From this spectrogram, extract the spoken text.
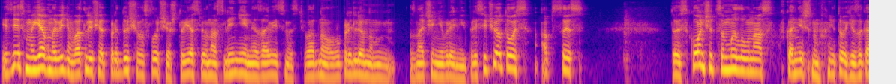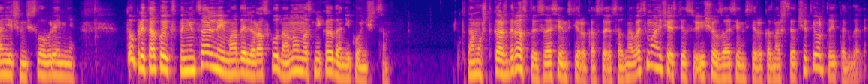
И здесь мы явно видим, в отличие от предыдущего случая, что если у нас линейная зависимость в, одном, в определенном значении времени пресечет ось абсцисс, то есть кончится мыло у нас в конечном итоге за конечное число времени, то при такой экспоненциальной модели расхода оно у нас никогда не кончится. Потому что каждый раз, то есть за 7 стирок остается 1 восьмая часть, еще за 7 стирок 1 64 и так далее.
